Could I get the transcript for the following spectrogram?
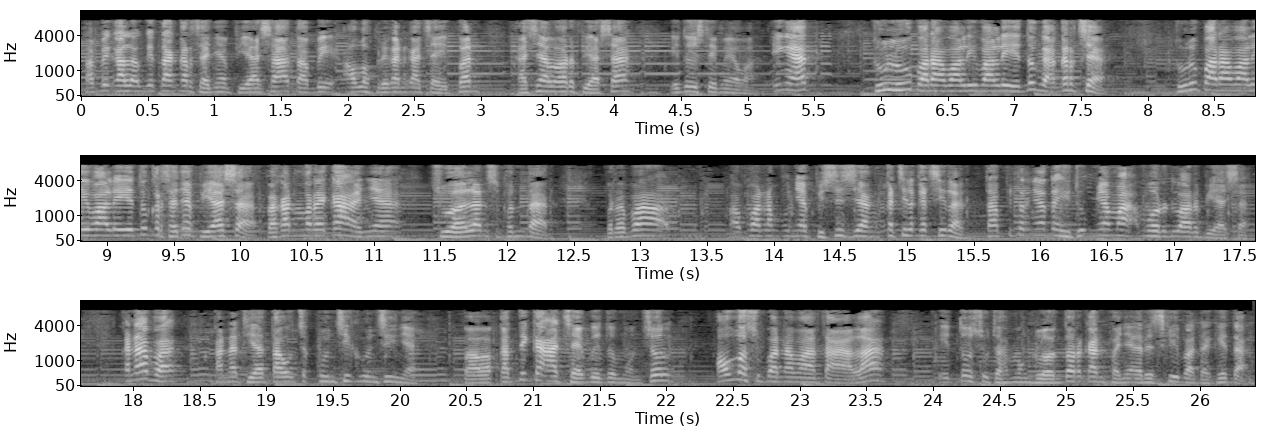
Tapi kalau kita kerjanya biasa tapi Allah berikan keajaiban, hasilnya luar biasa, itu istimewa. Ingat, dulu para wali-wali itu nggak kerja. Dulu para wali-wali itu kerjanya biasa, bahkan mereka hanya jualan sebentar. Berapa apa punya bisnis yang kecil-kecilan, tapi ternyata hidupnya makmur luar biasa. Kenapa? Karena dia tahu kunci-kuncinya bahwa ketika ajaib itu muncul, Allah Subhanahu wa taala itu sudah menggelontorkan banyak rezeki pada kita.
